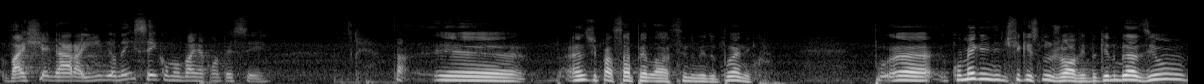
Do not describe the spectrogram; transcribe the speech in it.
vai chegar ainda? Eu nem sei como vai acontecer. Tá. É, antes de passar pela síndrome do pânico, é, como é que a gente identifica isso no jovem? Porque no Brasil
